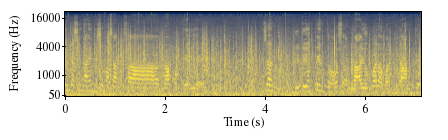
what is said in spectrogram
pin kasi na hindi sumasakot sa drop off area eh. Minsan dito yung pin to sa layo pala 1 kilometer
